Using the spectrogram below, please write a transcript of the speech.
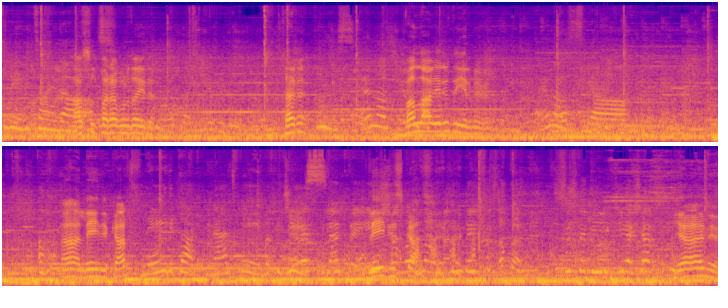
Şuraya bir tane daha. Asıl at. para buradaydı. Tabi. En az Vallahi verirdi 20 bin. Of ya. Ha Lady Card. Neydi kart Bülent Bey? Bakacağız. Evet Bülent Bey. Ladies Card. Siz de bir iki yaşarsınız. Yani.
